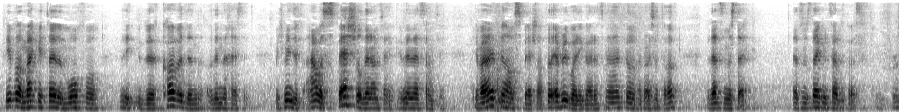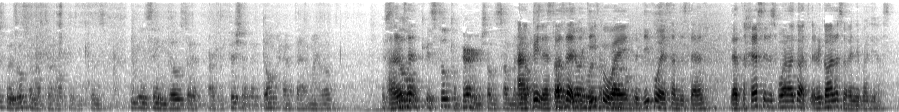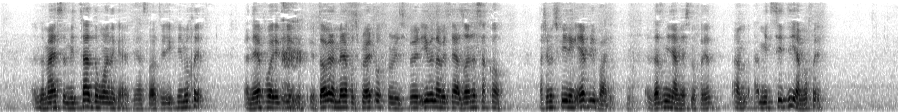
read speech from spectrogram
People are makir more for the, the cover than, than the chesed, which means if I was special, then I'm thinking, then that's something. If I don't feel I'm special, I feel everybody got it, I don't feel like I a satov, but that's a mistake. That's a mistake inside the person. So the first way is also not so healthy because even seeing those that are deficient and don't have that milo, it's still, it's still comparing yourself to somebody else. I else. agree. That's what I said. The deeper way, the deeper way is to understand that the chesed is what I got, regardless of anybody else. The Ma'aseh mitzad the one gave. He has to ikni And therefore, if, if, if David Melech was grateful for his food, even though it's azon sakol, Hashem is feeding everybody. It doesn't mean I'm less mechuyev. I'm mitzidi. I'm mechuyev.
